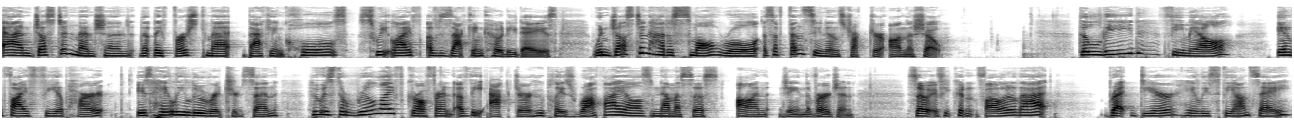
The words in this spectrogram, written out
and Justin mentioned that they first met back in Cole's Suite Life of Zack and Cody days when Justin had a small role as a fencing instructor on the show. The lead female in Five Feet Apart is Haley Lu Richardson, who is the real life girlfriend of the actor who plays Raphael's nemesis on Jane the Virgin. So if you couldn't follow that, Brett Dier, Haley's fiance,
